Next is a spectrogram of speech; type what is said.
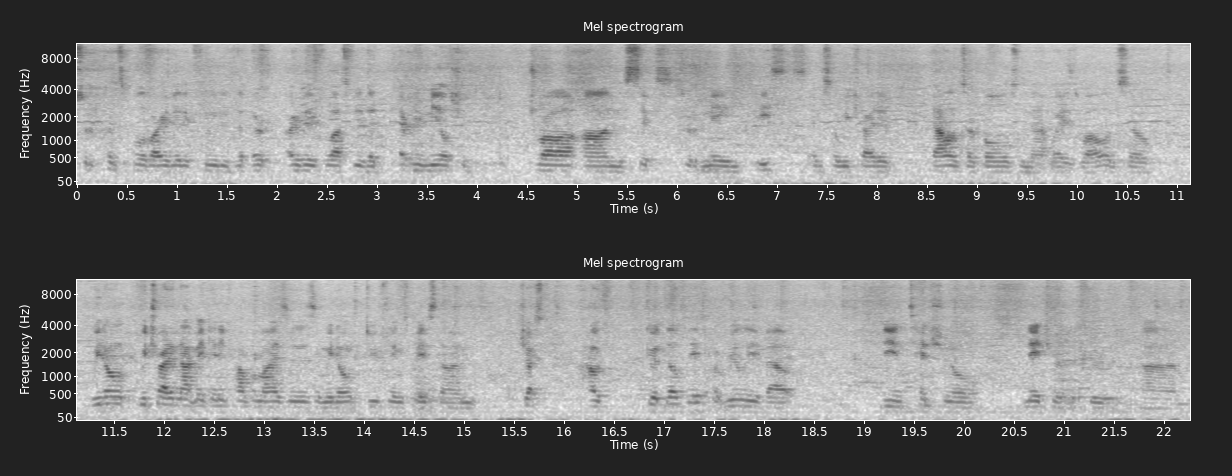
sort of principle of Ayurvedic food is that Ayurvedic philosophy is that every meal should draw on the six sort of main tastes, and so we try to balance our goals in that way as well. And so we don't we try to not make any compromises, and we don't do things based on just how good they'll taste, but really about the intentional nature of the food. Um,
